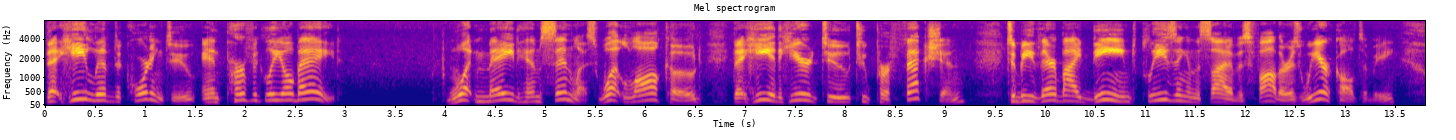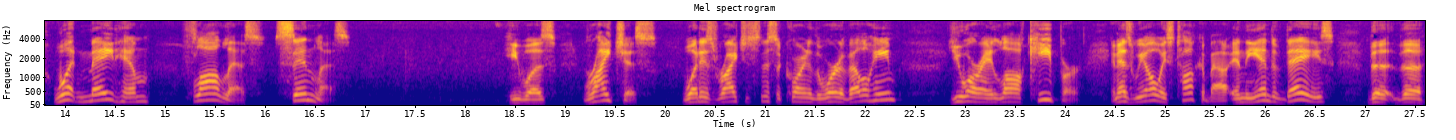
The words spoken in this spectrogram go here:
that he lived according to and perfectly obeyed? What made him sinless? What law code that he adhered to to perfection to be thereby deemed pleasing in the sight of his Father, as we are called to be? What made him flawless, sinless? He was righteous. What is righteousness according to the word of Elohim? You are a law keeper. And as we always talk about, in the end of days, the, the,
